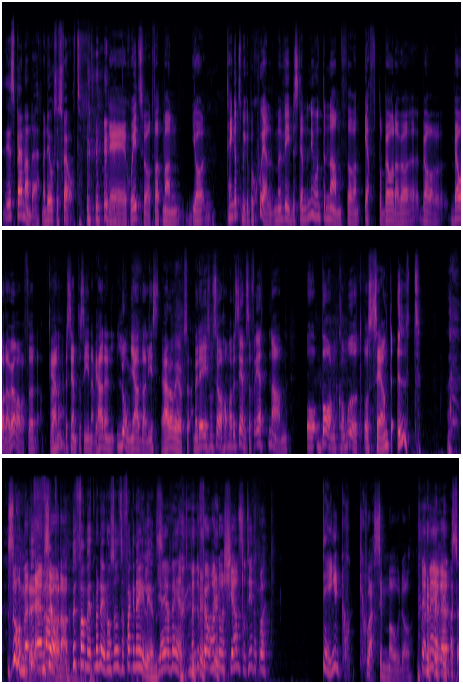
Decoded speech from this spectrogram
det är spännande, men det är också svårt. Det är skitsvårt för att man... Jag tänker inte så mycket på själv, men vi bestämde nog inte namn förrän efter båda våra, båda, båda våra var födda. Vi hade inte bestämt oss innan. Vi hade en lång jävla lista. Ja, det har vi också. Men det är som så, har man bestämt sig för ett namn och barnet kommer ut och ser inte ut som en sådan. Hur fan vet man det? De ser ut som fucking aliens. Ja, jag vet, men du får ändå en känsla. Titta på... Det är ingen Qu- Quasimodo. Det är mer en... Alltså,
